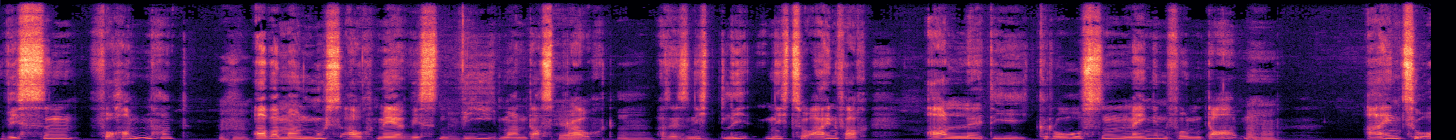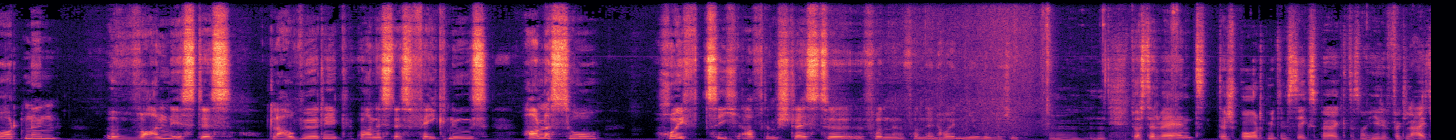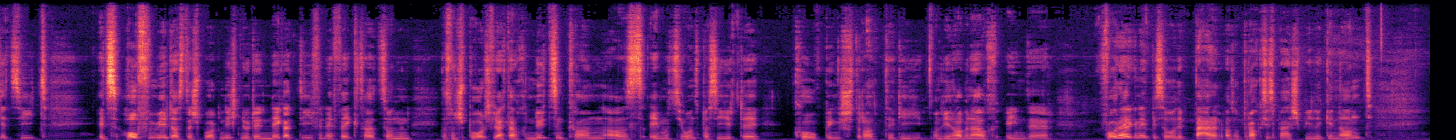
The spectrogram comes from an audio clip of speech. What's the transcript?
Wissen vorhanden hat, mhm. aber man muss auch mehr wissen, wie man das ja. braucht. Mhm. Also es ist nicht, nicht so einfach, alle die großen Mengen von Daten mhm. einzuordnen, wann ist es glaubwürdig, wann ist es Fake News, alles so häuft sich auf dem Stress zu, von, von den heutigen Jugendlichen. Mhm. Du hast erwähnt, der Sport mit dem Sixpack, dass man hier Vergleiche zieht. Jetzt hoffen wir, dass der Sport nicht nur den negativen Effekt hat, sondern dass man Sport vielleicht auch nützen kann als emotionsbasierte Coping-Strategie. Und wir haben auch in der vorherigen Episode also Praxisbeispiele genannt.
